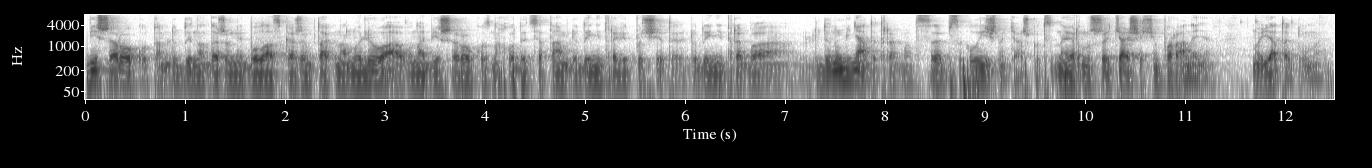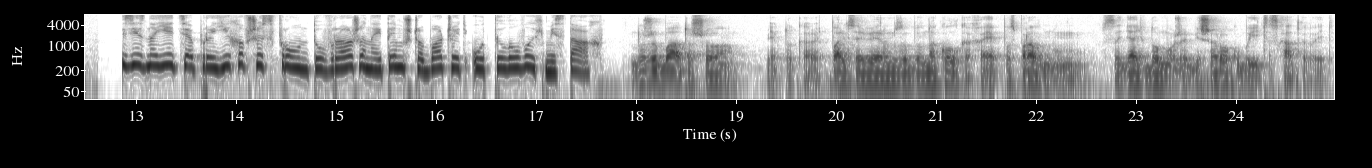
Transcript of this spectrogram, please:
Більше року там людина навіть не була, скажімо так, на нулю, а вона більше року знаходиться там. Людині треба відпочити. Людині треба людину міняти треба. Це психологічно тяжко. Це, мабуть, ще тяжче, ніж поранення. Ну я так думаю. Зізнається, приїхавши з фронту, вражений тим, що бачить у тилових містах. Дуже багато що, як то кажуть, пальця віром зубив на колках, а як по-справжньому сидять вдома вже більше року, боїться з хати вийти.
